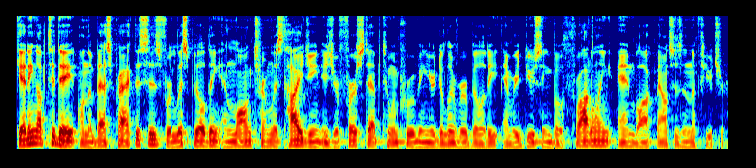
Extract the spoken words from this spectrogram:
Getting up to date on the best practices for list building and long term list hygiene is your first step to improving your deliverability and reducing both throttling and block bounces in the future.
